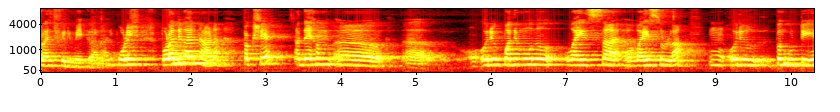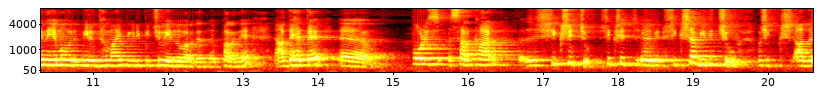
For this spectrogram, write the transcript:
ഫ്രഞ്ച് ഫിലിം മേക്കറാണ് അത് പോളിഷ് പോളണ്ടുകാരനാണ്. പക്ഷേ അദ്ദേഹം ഒരു പതിമൂന്ന് വയസ്സ വയസ്സുള്ള ഒരു പെൺകുട്ടിയെ നിയമവിരുദ്ധമായി പീഡിപ്പിച്ചു എന്ന് പറഞ്ഞ് പറഞ്ഞ് അദ്ദേഹത്തെ പോളിസ് സർക്കാർ ശിക്ഷിച്ചു ശിക്ഷിച്ച് ശിക്ഷ വിധിച്ചു. ശിക്ഷ അത്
